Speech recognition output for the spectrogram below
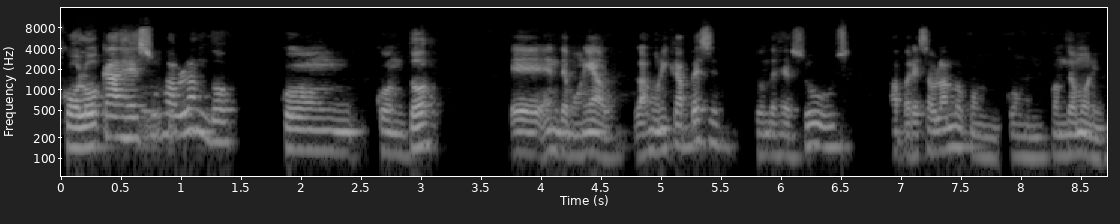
coloca a Jesús hablando con, dos eh, endemoniados, las únicas veces donde Jesús aparece hablando con, con, con demonios.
